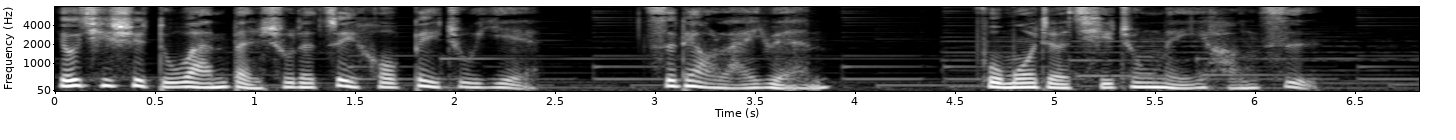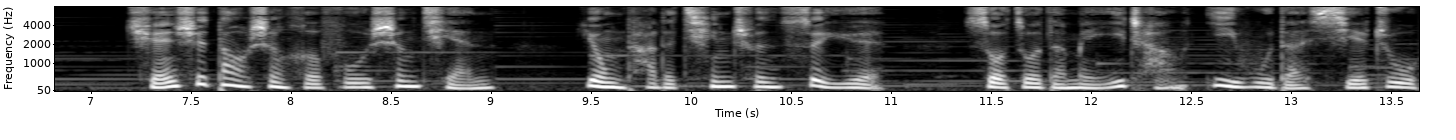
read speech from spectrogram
尤其是读完本书的最后备注页，资料来源，抚摸着其中每一行字，全是稻盛和夫生前用他的青春岁月所做的每一场义务的协助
